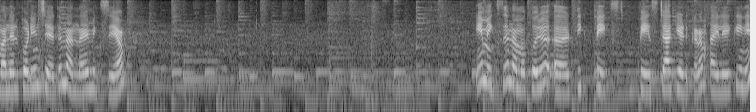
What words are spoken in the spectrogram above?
മഞ്ഞൾപ്പൊടിയും ചേർത്ത് നന്നായി മിക്സ് ചെയ്യാം. ഈ മിക്സ് നമുക്കൊരു തിക്ക് പേസ്റ്റ് പേസ്റ്റാക്കി എടുക്കണം. അതിലേക്ക് ഇനി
